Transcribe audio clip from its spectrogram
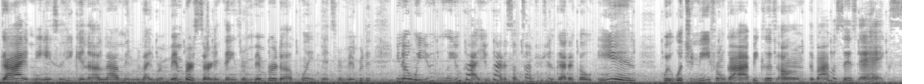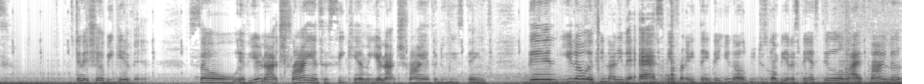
guide me and so he can allow me to like remember certain things remember the appointments remember the you know when you when you got you gotta sometimes you just gotta go in with what you need from god because um the bible says ask and it shall be given. So if you're not trying to seek him and you're not trying to do these things then you know if you're not even asking for anything then you know you're just gonna be at a standstill in life kind of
